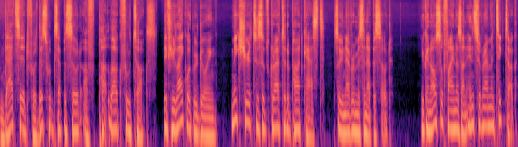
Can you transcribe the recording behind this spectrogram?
That's it for this week's episode of Potluck Food Talks. If you like what we're doing, make sure to subscribe to the podcast so you never miss an episode. You can also find us on Instagram and TikTok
